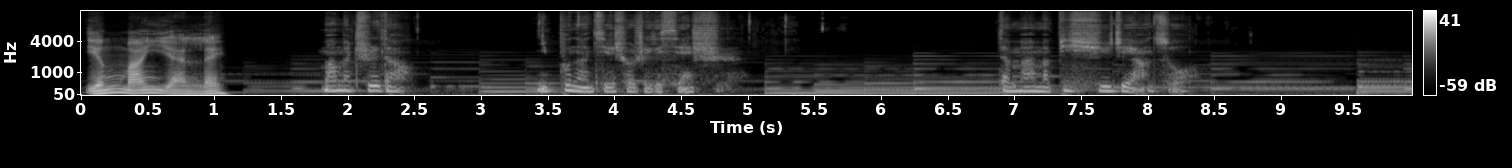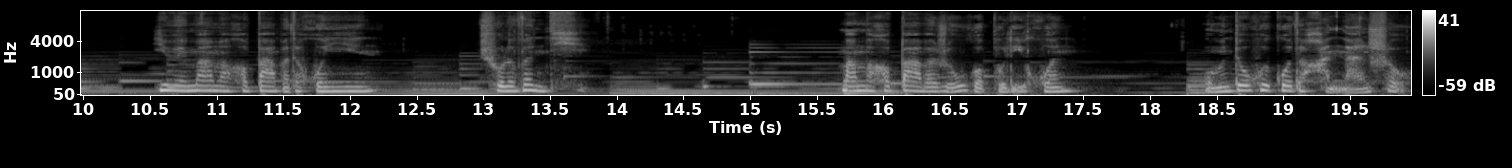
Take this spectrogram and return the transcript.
盈满眼泪。妈妈知道你不能接受这个现实，但妈妈必须这样做，因为妈妈和爸爸的婚姻出了问题。妈妈和爸爸如果不离婚，我们都会过得很难受、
